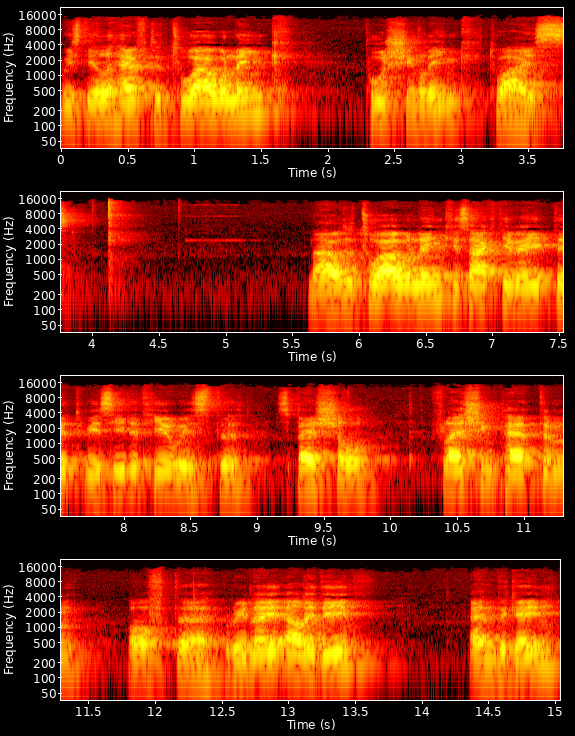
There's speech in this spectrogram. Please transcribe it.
We still have the 2 hour link, pushing link twice. Now the 2 hour link is activated. We see that here with the special flashing pattern of the relay LED. And again,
